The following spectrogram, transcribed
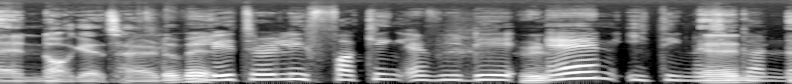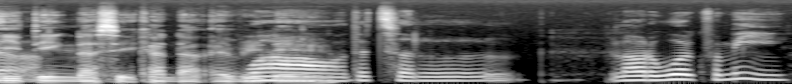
and not get tired of it. Literally fucking every day Re- and eating nasi and kandar. eating nasi kandang every day. wow, that's a l- lot of work for me.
